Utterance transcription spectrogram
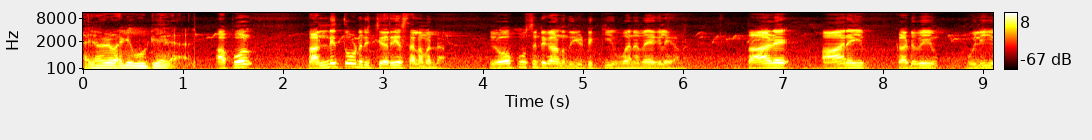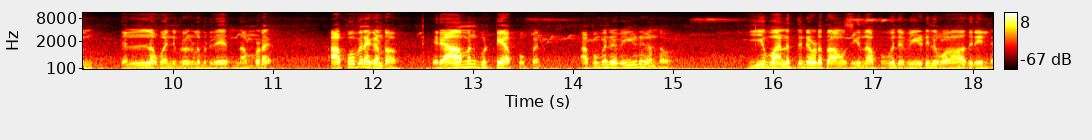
അതിനോട് വഴി കൂട്ടിയല്ല അപ്പോൾ തണ്ണിത്തോട് ഒരു ചെറിയ സ്ഥലമല്ല. ഈ ഓപ്പോസിറ്റ് കാണുന്നത് ഇടുക്കി വനമേഖലയാണ്. താഴെ ആനയും കടുവയും പുലിയും എല്ലാ വന്യമൃഗങ്ങളും വെറുതെ നമ്മുടെ അപ്പൂപ്പനെ കണ്ടോ? രാമൻകുട്ടി അപ്പൂപ്പൻ. അപ്പൂപ്പന്റെ വീട് കണ്ടോ? ഈ വനത്തിന്റെ ഇവിടെ താമസിക്കുന്ന അപ്പൂപ്പന്റെ വീടിന് വാതിലില്ല.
